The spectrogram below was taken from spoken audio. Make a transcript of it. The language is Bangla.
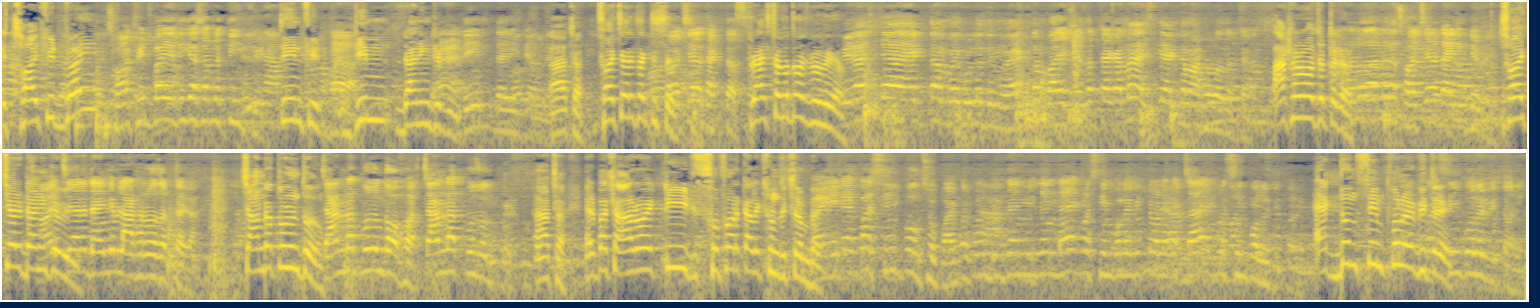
এই ছয় ফিট বাই? ছয় ফিট বাই এদিকে আছে আপনার তিন ফিট তিন ফিট হ্যাঁ। ডিম ডাইনিং টেবিল ডিম ডাইনিং টেবিল আচ্ছা ছয় চেয়ারে থাকতেছে? ছয় চেয়ার থাকতেছে। প্রাইসটা কত আসবে ভাইয়া? প্রাইসটা একদম ভাই বলে দেবো একদম বাইশ হাজার টাকা না আজকে একদম আঠারো হাজার টাকা। আঠারো হাজার টাকা। আঠারো হাজার টাকা? ছয় chair dining table dining table আঠারো হাজার টাকা। চান্দা তুলুন তো চার রাত পর্যন্ত অফার পর্যন্ত। আচ্ছা এর পাশে আরও একটি সোফার কালেকশন দেখছিলাম ভাই। এটা একবার সিম্পল সোফা একবার কোনো ডিজাইন ডিজাইন নাই একবার সিম্পলের ভিতরে অনেকে চায় একবার সিম্পলের ভিতরে। একদম সিম্পলের ভিতরে। সিম্পলের ভিতরে।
